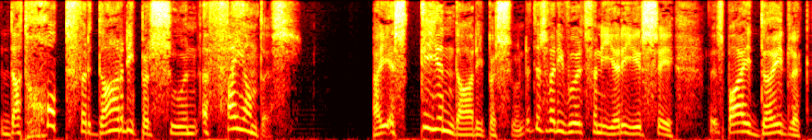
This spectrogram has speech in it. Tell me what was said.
dat God vir daardie persoon 'n vyand is. Hy is teen daardie persoon. Dit is wat die woord van die Here hier sê. Dit is baie duidelik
